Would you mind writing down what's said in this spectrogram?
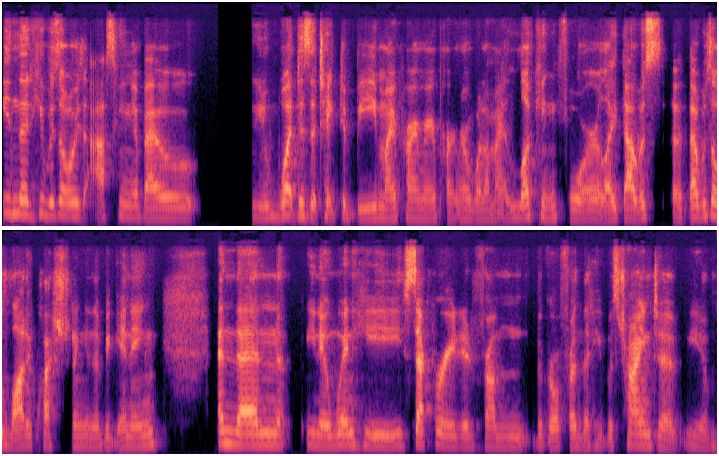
in that he was always asking about you know what does it take to be my primary partner? What am i looking for? Like that was uh, that was a lot of questioning in the beginning. And then you know when he separated from the girlfriend that he was trying to you know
